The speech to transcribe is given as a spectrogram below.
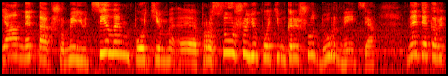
Я не так, що мию цілим, потім е, просушую, потім кришу дурниця. Знаєте, кажуть,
